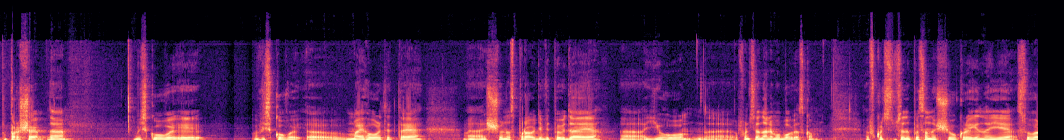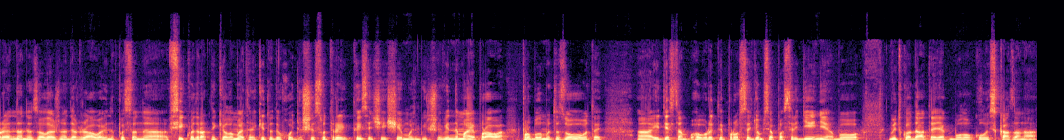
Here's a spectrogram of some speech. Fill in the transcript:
По-перше, е, військовий, е, військовий е, має говорити те, що насправді відповідає його функціональним обов'язкам. В Конституції написано, що Україна є суверенна, незалежна держава, і написано всі квадратні кілометри, які туди входять, 603 тисячі і ще йомусь більше. Він не має права проблематизовувати а, і десь там говорити про сидьомся посередині або відкладати, як було колись сказано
